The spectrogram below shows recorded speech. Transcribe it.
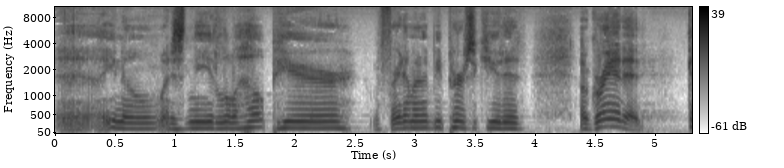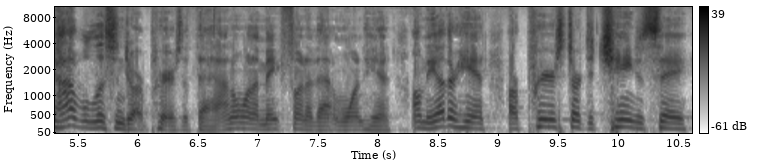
uh, you know, I just need a little help here. I'm afraid I'm going to be persecuted. Now, granted, God will listen to our prayers at that. I don't want to make fun of that on one hand. On the other hand, our prayers start to change and say,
